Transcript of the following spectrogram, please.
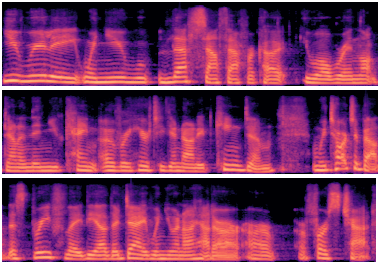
you really, when you left South Africa, you all were in lockdown, and then you came over here to the United Kingdom. And we talked about this briefly the other day when you and I had our, our, our first chat.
